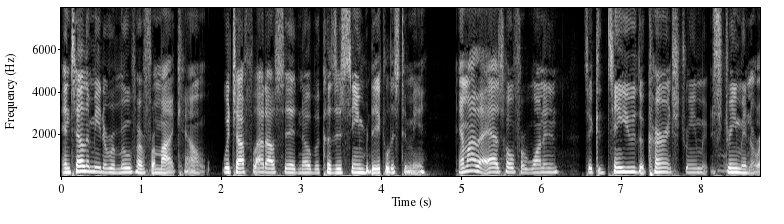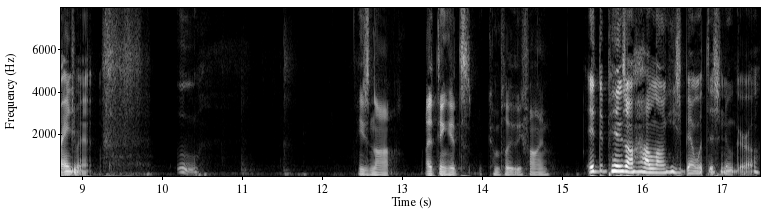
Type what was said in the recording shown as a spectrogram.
and telling me to remove her from my account, which I flat out said no because it seemed ridiculous to me. Am I the asshole for wanting to continue the current stream- streaming arrangement? Ooh. He's not. I think it's completely fine. It depends on how long he's been with this new girl.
